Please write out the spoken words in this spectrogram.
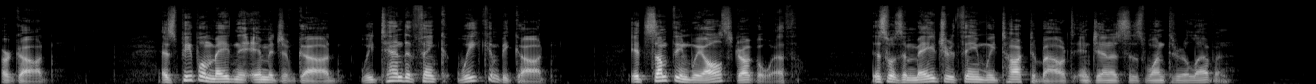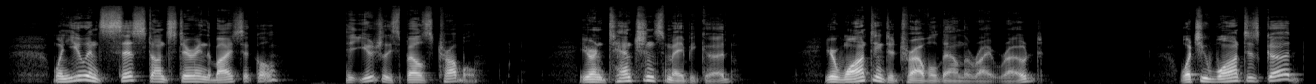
or God? As people made in the image of God, we tend to think we can be God. It's something we all struggle with. This was a major theme we talked about in Genesis 1 through 11. When you insist on steering the bicycle, it usually spells trouble. Your intentions may be good. You're wanting to travel down the right road. What you want is good.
